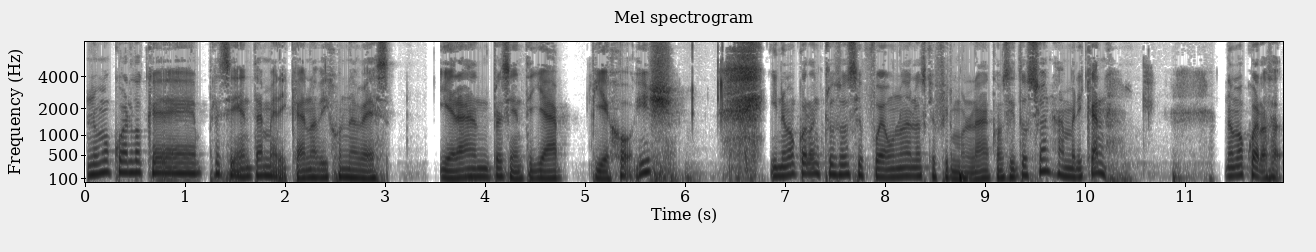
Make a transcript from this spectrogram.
No me acuerdo qué presidente americano dijo una vez, y era un presidente ya viejo-ish. Y no me acuerdo incluso si fue uno de los que firmó la constitución americana. No me acuerdo. O sea,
